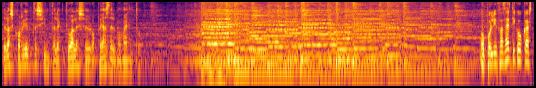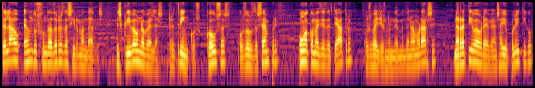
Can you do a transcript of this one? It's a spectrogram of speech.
de las corrientes intelectuales europeas del momento. O polifacético Castelao é un dos fundadores das Irmandades. Escribeu novelas, retrincos, cousas, os dous de sempre, unha comedia de teatro, Os vellos non deben de enamorarse, narrativa breve, ensaio político,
